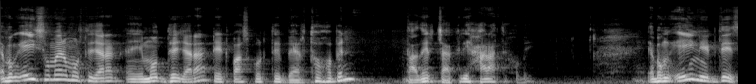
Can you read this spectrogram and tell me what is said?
এবং এই সময়ের মধ্যে যারা, এর মধ্যে যারা টেট পাস করতে ব্যর্থ হবেন, তাদের চাকরি হারাতে হবে। এবং এই নির্দেশ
